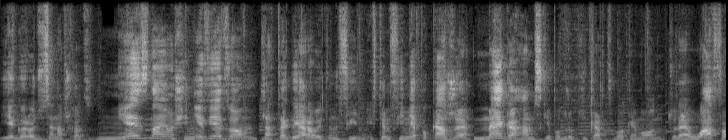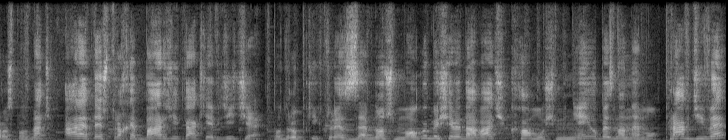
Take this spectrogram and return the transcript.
jego rodzice na przykład nie znają się, nie wiedzą, dlatego ja robię ten film. I w tym filmie pokażę mega hamskie podróbki kart Pokémon, które łatwo rozpoznać, ale też trochę bardziej takie widzicie. Podróbki, które z zewnątrz mogłyby się wydawać komuś mniej obeznanemu prawdziwe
